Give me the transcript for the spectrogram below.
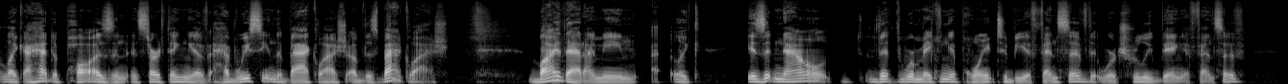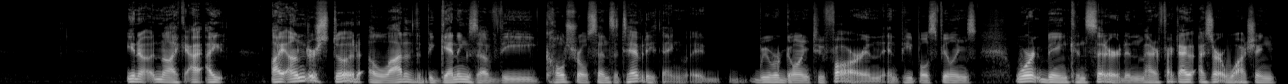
like I had to pause and, and start thinking of have we seen the backlash of this backlash? By that, I mean, uh, like, is it now that we're making a point to be offensive that we're truly being offensive? You know, and like I, I I understood a lot of the beginnings of the cultural sensitivity thing. Uh, we were going too far, and, and people's feelings weren't being considered. And matter of fact, I, I start watching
